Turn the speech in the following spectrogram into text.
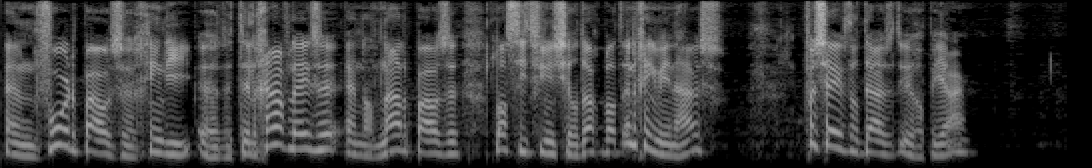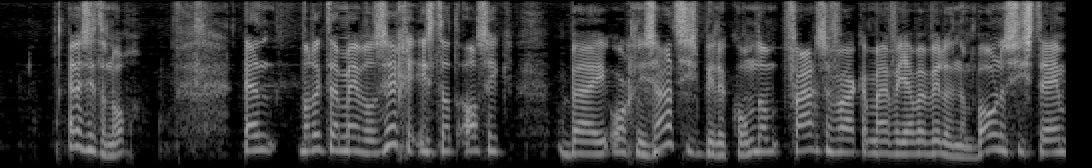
En voor de pauze ging hij eh, de Telegraaf lezen. En dan na de pauze las hij het Financieel Dagblad. En dan ging weer naar huis. Voor 70.000 euro per jaar. En hij zit er nog. En wat ik daarmee wil zeggen is dat als ik bij organisaties binnenkom, dan vragen ze vaak aan mij van ja, we willen een bonussysteem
